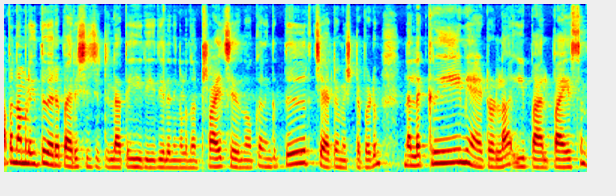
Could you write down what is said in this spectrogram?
അപ്പം നമ്മൾ ഇതുവരെ പരീക്ഷിച്ചിട്ടില്ലാത്ത ഈ രീതിയിൽ നിങ്ങളൊന്ന് ട്രൈ ചെയ്ത് നോക്കുക. നിങ്ങൾക്ക് തീർച്ചയായിട്ടും ഇഷ്ടപ്പെടും. നല്ല ക്രീമി ആയിട്ടുള്ള ഈ പാൽപ്പായസം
